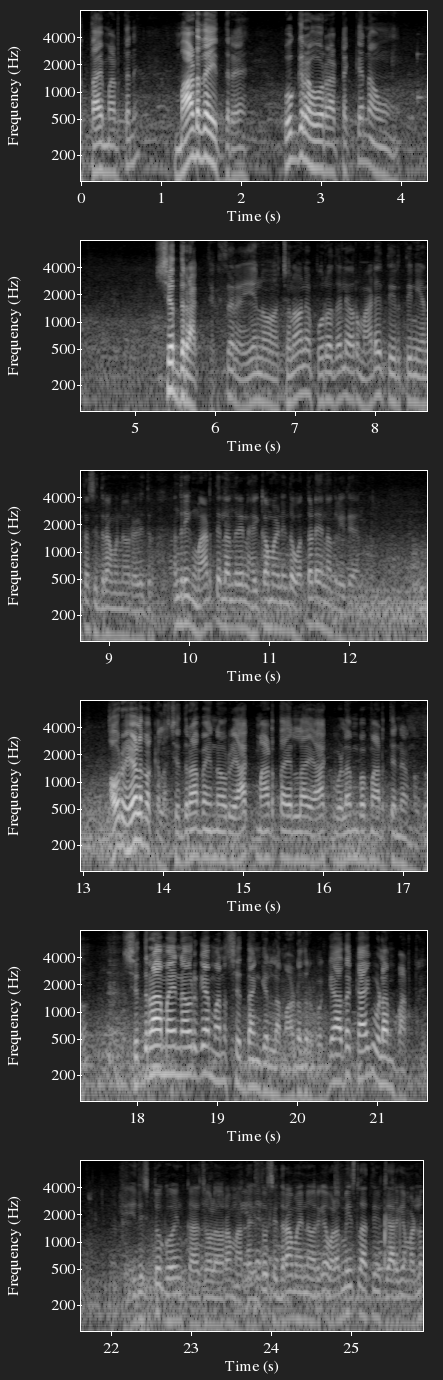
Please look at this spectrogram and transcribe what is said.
ಒತ್ತಾಯ ಮಾಡ್ತೇನೆ. ಮಾಡದೇ ಇದ್ದರೆ ಉಗ್ರ ಹೋರಾಟಕ್ಕೆ ನಾವು ಸಿದ್ಧರಾಗ್ತೇವೆ ಸರ್ ಏನು ಚುನಾವಣೆ ಪೂರ್ವದಲ್ಲಿ ಅವ್ರು ಮಾಡೇ ತೀರ್ತೀನಿ ಅಂತ ಸಿದ್ದರಾಮಯ್ಯ ಅವರು ಹೇಳಿದರು. ಅಂದರೆ ಈಗ ಮಾಡ್ತಿಲ್ಲ ಅಂದರೆ ಏನು ಹೈಕಮಾಂಡಿಂದ ಒತ್ತಡ ಏನಾದರೂ ಇದೆ ಅಂತ? ಅವರು ಹೇಳಬೇಕಲ್ಲ ಸಿದ್ದರಾಮಯ್ಯನವ್ರು ಯಾಕೆ ಮಾಡ್ತಾ ಇಲ್ಲ ಯಾಕೆ ವಿಳಂಬ ಮಾಡ್ತೇನೆ ಅನ್ನೋದು. ಸಿದ್ದರಾಮಯ್ಯನವ್ರಿಗೆ ಮನಸ್ಸಿದ್ದಂಗಿಲ್ಲ ಮಾಡೋದ್ರ ಬಗ್ಗೆ ಅದಕ್ಕಾಗಿ ವಿಳಂಬ ಮಾಡ್ತಾ ಇದ್ದಾರೆ. ಇದಿಷ್ಟು ಗೋವಿಂದ ಕಾರಜೋಳ ಅವರ ಮಾತಾಗಿತ್ತು. ಸಿದ್ದರಾಮಯ್ಯನವರಿಗೆ ಒಳ ಮೀಸಲಾತಿ ಜಾರಿಗೆ ಮಾಡಲು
